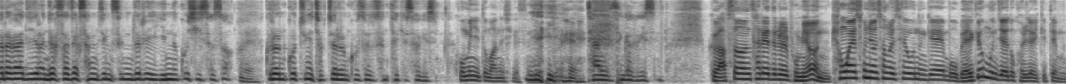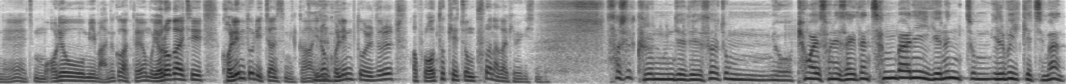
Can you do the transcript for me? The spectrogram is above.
여러 가지 이런 역사적 상징성들이 있는 곳이 있어서 네. 그런 곳 중에 적절한 곳을 선택해서 하겠습니다. 고민이 또 많으시겠습니다. 예, 예. 잘 생각하겠습니다. 그 앞선 사례들을 보면 평화의 소녀상을 세우는 게 뭐 외교 문제도 걸려 있기 때문에 좀 어려움이 많을 것 같아요. 뭐 여러 가지 걸림돌이 있지 않습니까? 이런 네. 걸림돌들 앞으로 어떻게 좀 풀어나갈 계획이신지. 사실 그런 문제에 대해서 좀 요 평화의 손해상에 대한 찬반이 이게는 좀 일부 있겠지만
